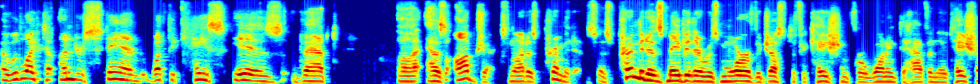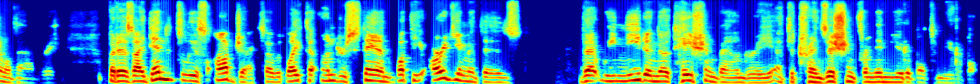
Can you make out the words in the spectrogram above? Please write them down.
I would like to understand what the case is that uh, as objects, not as primitives. As primitives, maybe there was more of a justification for wanting to have a notational boundary. But as identityless objects, I would like to understand what the argument is that we need a notation boundary at the transition from immutable to mutable,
